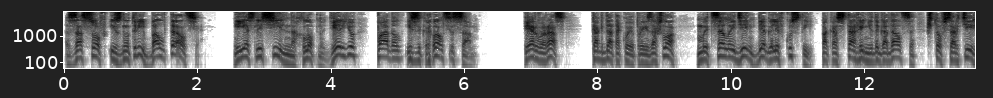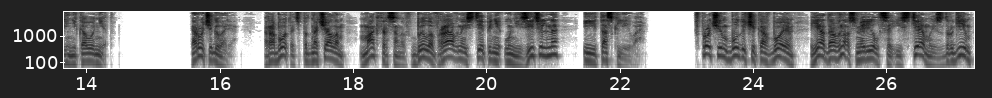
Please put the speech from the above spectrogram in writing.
засов изнутри болтался, и если сильно хлопнуть дверью, падал и закрывался сам. Первый раз, когда такое произошло, мы целый день бегали в кусты, пока старый не догадался, что в сортире никого нет. Короче говоря, работать под началом Макферсонов было в равной степени унизительно и тоскливо. Впрочем, будучи ковбоем, я давно смирился и с тем, и с другим,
